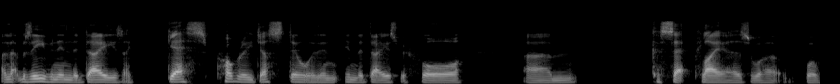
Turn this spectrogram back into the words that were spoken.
and that was even in the days, I guess, probably just still in in the days before um, cassette players were, were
